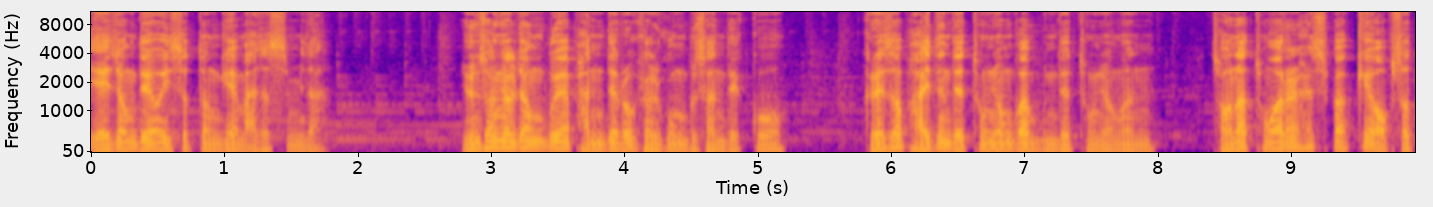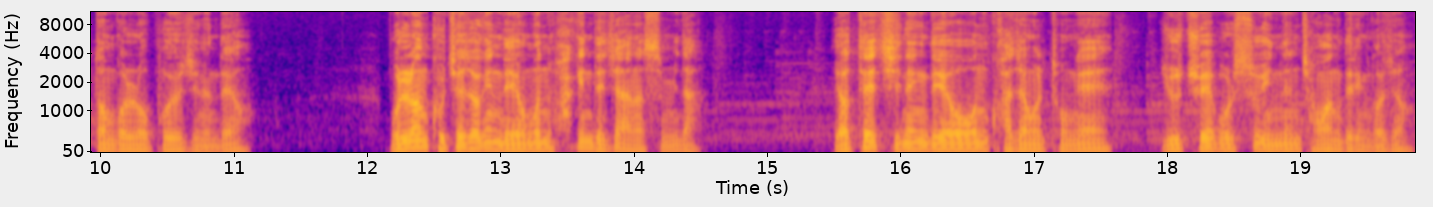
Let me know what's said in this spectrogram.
예정되어 있었던 게 맞았습니다. 윤석열 정부의 반대로 결국 무산됐고, 그래서 바이든 대통령과 문 대통령은 전화 통화를 할 수밖에 없었던 걸로 보여지는데요. 물론 구체적인 내용은 확인되지 않았습니다. 여태 진행되어 온 과정을 통해 유추해 볼 수 있는 정황들인 거죠.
